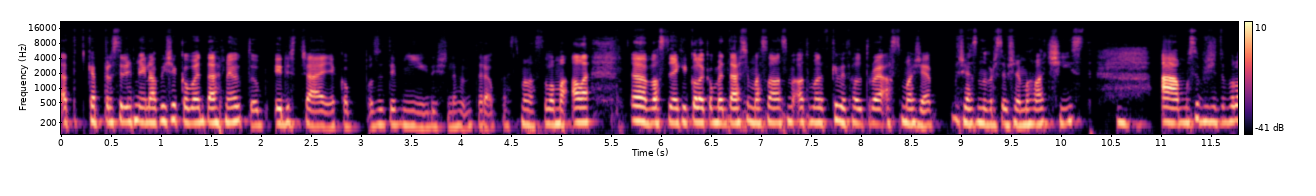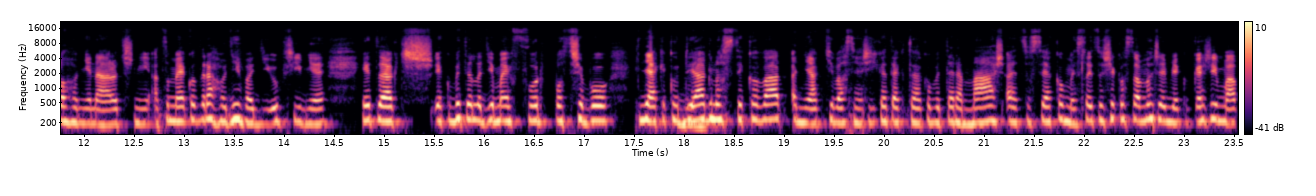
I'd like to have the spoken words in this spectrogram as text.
a teďka prostě, když mě napíše komentář na YouTube, i když třeba je jako pozitivní negativní, když nevím teda úplně s slovama, ale uh, vlastně jakýkoliv komentář s slovama se automaticky vyfiltruje a smaže, protože já jsem to prostě už nemohla číst. A musím říct, že to bylo hodně náročné. A co mi jako teda hodně vadí upřímně, je to, jak č, jakoby ty lidi mají furt potřebu nějak jako diagnostikovat a nějak ti vlastně říkat, jak to jakoby teda máš a co si jako myslí, což jako samozřejmě jako každý má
